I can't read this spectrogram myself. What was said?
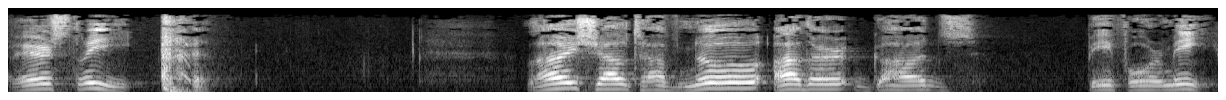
Verse 3. Thou shalt have no other gods before me.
